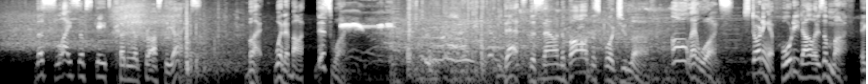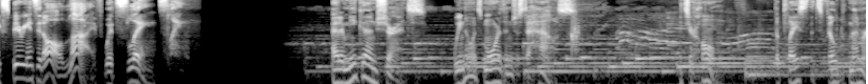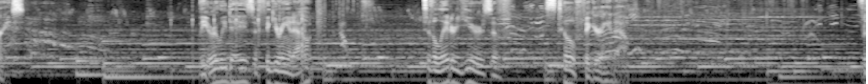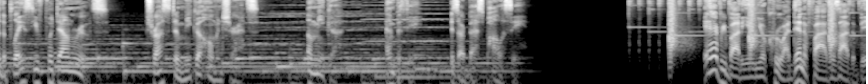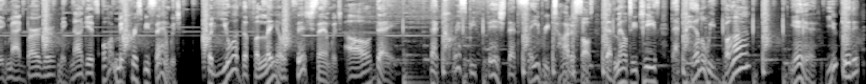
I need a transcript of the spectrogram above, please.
The slice of skates cutting across the ice. But what about this one? That's the sound of all the sports you love, all at once. Starting at $40 a month. Experience it all live with Sling. Sling. At Amica Insurance, we know it's more than just a house. It's your home, the place that's filled with memories. The early days of figuring it out to the later years of still figuring it out. For the place you've put down roots, trust Amica Home Insurance. Amica, empathy is our best policy. Everybody in your crew identifies as either Big Mac Burger, McNuggets, or McCrispy Sandwich. But you're the Filet-O-Fish Sandwich all day. That crispy fish, that savory tartar sauce, that melty cheese, that pillowy bun. Yeah, you get it.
